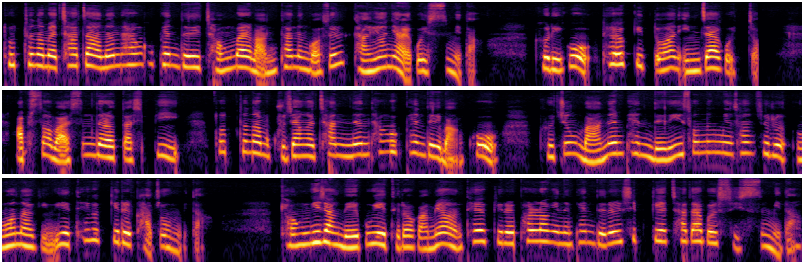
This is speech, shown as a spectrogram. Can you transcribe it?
토트넘에 찾아오는 한국 팬들이 정말 많다는 것을 당연히 알고 있습니다. 그리고 태극기 또한 인지하고 있죠. 앞서 말씀드렸다시피 토트넘 구장을 찾는 한국 팬들이 많고 그중 많은 팬들이 손흥민 선수를 응원하기 위해 태극기를 가져옵니다. 경기장 내부에 들어가면 태극기를 펄럭이는 팬들을 쉽게 찾아볼 수 있습니다.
